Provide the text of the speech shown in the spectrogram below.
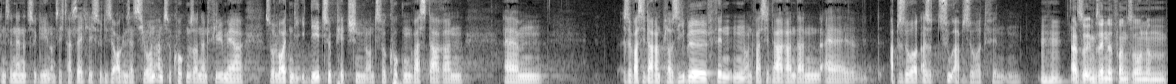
ins Internet zu gehen und sich tatsächlich so diese Organisation anzugucken, sondern vielmehr so Leuten die Idee zu pitchen und zu gucken, was daran, ähm, also was sie daran plausibel finden und was sie daran dann äh, absurd, also zu absurd finden. Mhm. Also im Sinne von so einem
